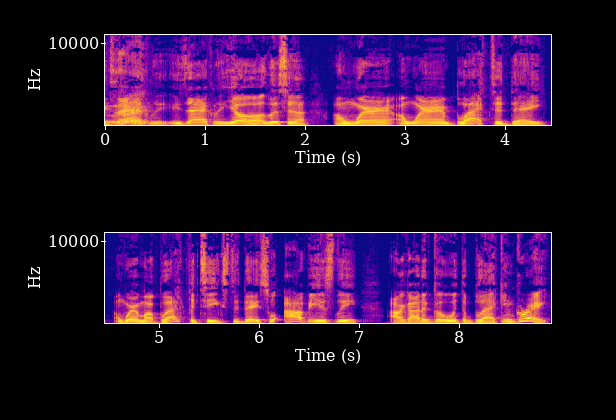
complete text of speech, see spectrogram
Exactly, exactly. Yo, listen, I'm wearing I'm wearing black today. I'm wearing my black fatigues today, so obviously I gotta go with the black and gray.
